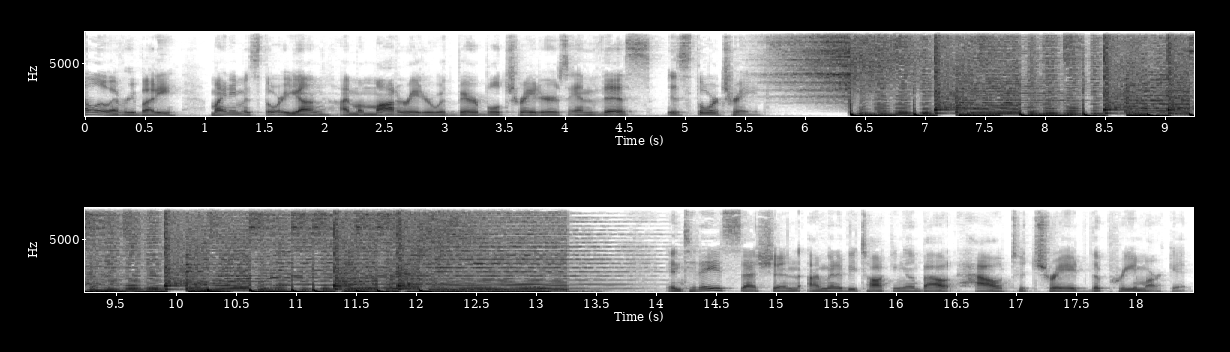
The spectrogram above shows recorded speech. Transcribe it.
Hello, everybody. My name is Thor Young. I'm a moderator with Bear Bull Traders, and this is Thor Trade. In today's session, I'm going to be talking about how to trade the pre market.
